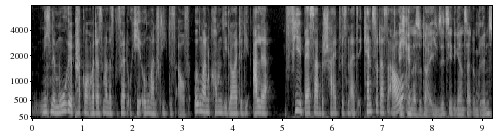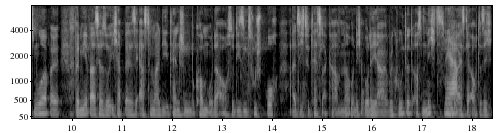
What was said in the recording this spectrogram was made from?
nicht eine Mogelpackung, aber dass man das Gefühl hat, okay, irgendwann fliegt es auf. Irgendwann kommen die Leute, die alle viel besser Bescheid wissen als ich. Kennst du das auch? Ich kenne das total. Ich sitze hier die ganze Zeit und grinse nur, weil bei mir war es ja so, ich habe das erste Mal die Attention bekommen oder auch so diesen Zuspruch, als ich zu Tesla kam. Ne? Und ich wurde ja recruited aus dem Nichts. Ja. Du weißt ja auch, dass ich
